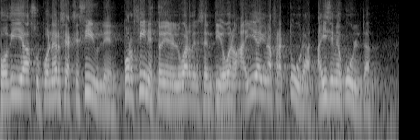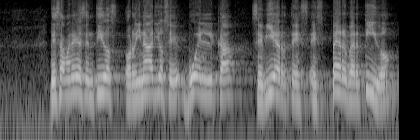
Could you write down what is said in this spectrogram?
podía suponerse accesible. Por fin estoy en el lugar del sentido. Bueno, ahí hay una fractura, ahí se me oculta. De esa manera el sentido ordinario se vuelca, se vierte, es, pervertido,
